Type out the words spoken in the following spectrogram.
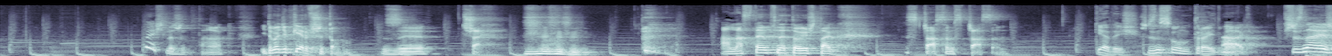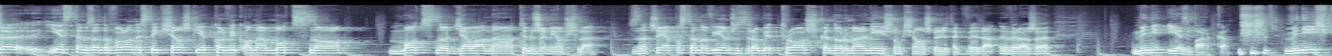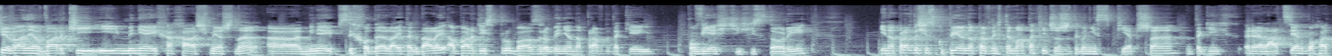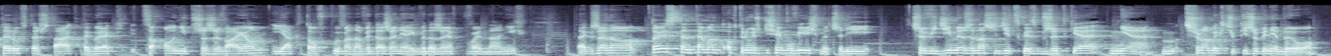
Myślę, że tak. I to będzie pierwszy tom z trzech. A następne to już tak z czasem, z czasem. Kiedyś. Sun trademark. Tak. Przyznaję, że jestem zadowolony z tej książki, jakkolwiek ona mocno, mocno działa na tym rzemiośle. To znaczy, ja postanowiłem, że zrobię troszkę normalniejszą książkę, że tak wyra- wyrażę. Mniej jest barka. mniej śpiewania barki i mniej haha śmieszne, mniej psychodela i tak dalej, a bardziej spróba zrobienia naprawdę takiej powieści, historii. I naprawdę się skupiłem na pewnych tematach, liczę, że tego nie spieprzę, na takich relacjach bohaterów też, tak, tego jak, co oni przeżywają i jak to wpływa na wydarzenia i wydarzenia wpływają na nich. Także no, to jest ten temat, o którym już dzisiaj mówiliśmy, czyli czy widzimy, że nasze dziecko jest brzydkie? Nie. Trzymamy kciuki, żeby nie było.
